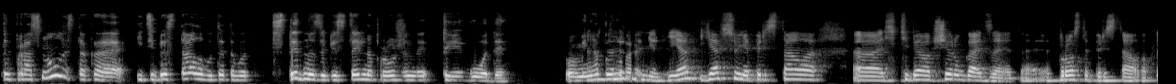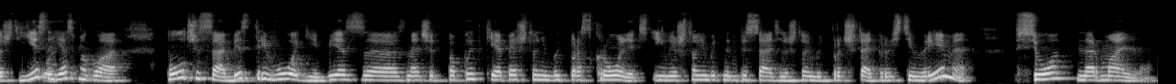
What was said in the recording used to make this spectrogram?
ты проснулась такая, и тебе стало вот это вот стыдно за бесцельно прожитые годы? У меня Абсолютно бывает. Нет, я, я все, я перестала э, себя вообще ругать за это, просто перестала. Потому что если Ой. я смогла полчаса без тревоги, без, э, значит, попытки опять что-нибудь проскролить или что-нибудь написать, или что-нибудь прочитать, провести время, все нормально.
